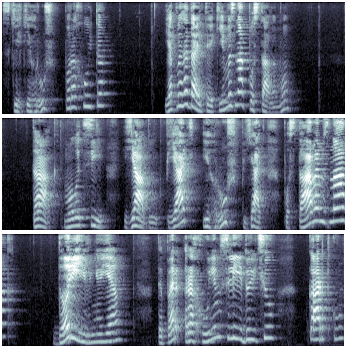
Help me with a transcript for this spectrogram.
Скільки груш порахуйте. Як ви гадаєте, який ми знак поставимо? Так, молодці. Яблук 5 і груш 5. Поставимо знак дорівнює. Тепер рахуємо слідуючу картку.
